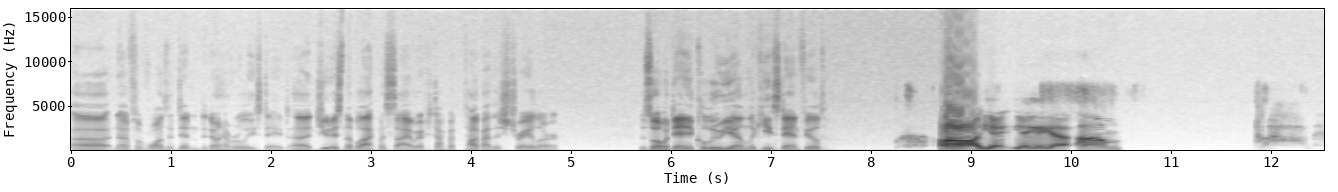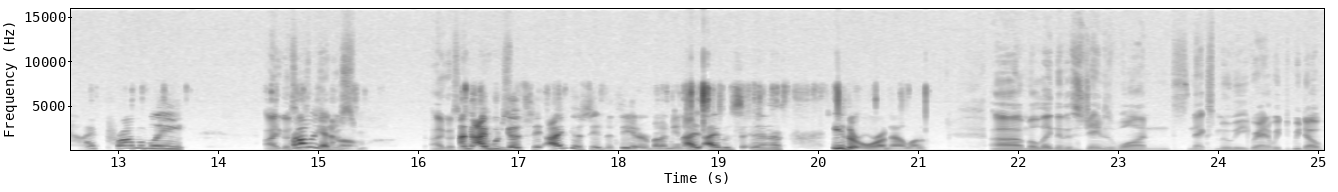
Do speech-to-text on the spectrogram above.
Uh, now, for ones that didn't, they don't have a release date. Uh, Judas and the Black Messiah. We actually talked about talked about this trailer. This is one with Daniel Kaluuya and Lakeith Stanfield. Oh yeah, yeah, yeah, yeah. Um, ah, man, I probably I'd go probably see at this in theaters. home. I'd go see. I mean, I would go see. I'd go see it in the theater, but I mean, I I would say eh, either or on that one. Uh, Malignant. This is James Wan's next movie. Granted, we we know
